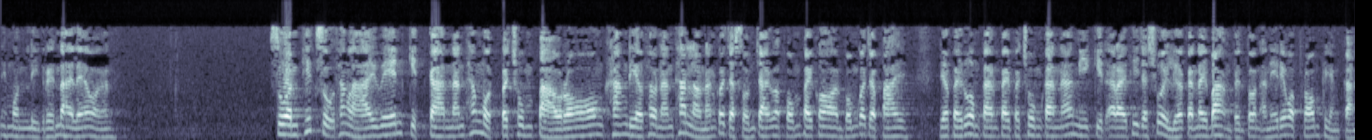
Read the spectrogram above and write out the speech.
นี่มนหลีกเล่นได้แล้วเหมือนกันส่วนภิกษุทั้งหลายเว้นกิจการนั้นทั้งหมดประชุมเปล่าร้องครั้งเดียวเท่านั้นท่านเหล่านั้นก็จะสนใจว่าผมไปก่อน ผมก็จะไป เดี๋ยวไปร่วมกันไปประชุมกันนะ มีกิจอะไรที่จะช่วยเหลือกันได้บ้าง เป็นต้นอันนี้เรียกว่าพร้อมเพรียงกัน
